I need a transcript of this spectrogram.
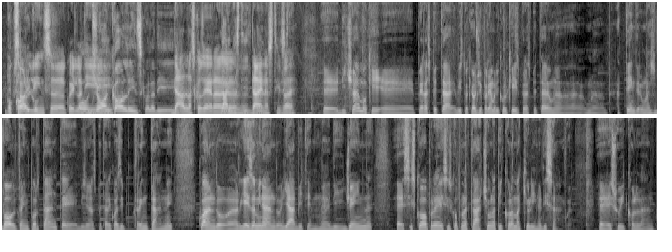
di o Psycho. Collins, eh, quella o di Joan Collins, quella di Dallas, cos'era? Dynasty. Dynasty, vabbè. Eh, diciamo che eh, per aspettare, visto che oggi parliamo di cold case, per aspettare una, una- attendere una svolta importante bisogna aspettare quasi 30 anni, quando eh, riesaminando gli abiti eh, di Jane eh, si, scopre, si scopre una traccia, una piccola macchiolina di sangue sui collant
